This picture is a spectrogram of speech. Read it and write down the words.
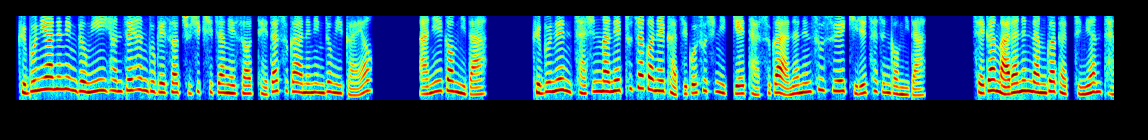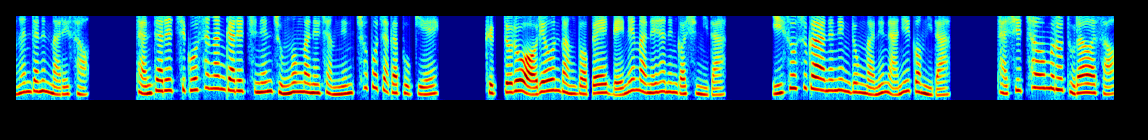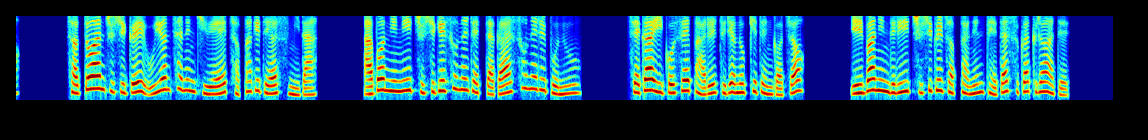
그분이 하는 행동이 현재 한국에서 주식시장에서 대다수가 하는 행동일까요? 아닐 겁니다. 그분은 자신만의 투자관을 가지고 소신있게 다수가 안 하는 소수의 길을 찾은 겁니다. 제가 말하는 남과 같으면 당한다는 말에서 단타를 치고 상한가를 치는 종목만을 잡는 초보자가 보기에 극도로 어려운 방법에 매매만을 하는 것입니다. 이 소수가 하는 행동만은 아닐 겁니다. 다시 처음으로 돌아와서 저 또한 주식을 우연찮은 기회에 접하게 되었습니다. 아버님이 주식에 손을 댔다가 손해를 본 후 제가 이곳에 발을 들여놓게 된 거죠. 일반인들이 주식을 접하는 대다수가 그러하듯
